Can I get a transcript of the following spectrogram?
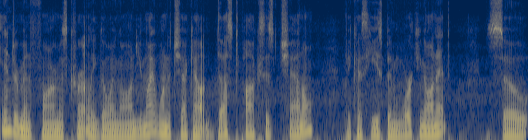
Enderman farm is currently going on. You might want to check out Dustpox's channel because he's been working on it. So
